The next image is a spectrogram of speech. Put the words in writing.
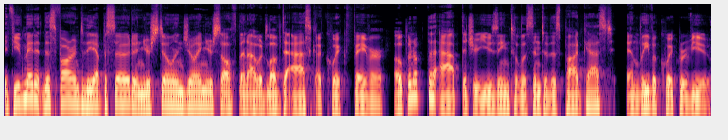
If you've made it this far into the episode and you're still enjoying yourself, then I would love to ask a quick favor. Open up the app that you're using to listen to this podcast and leave a quick review.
